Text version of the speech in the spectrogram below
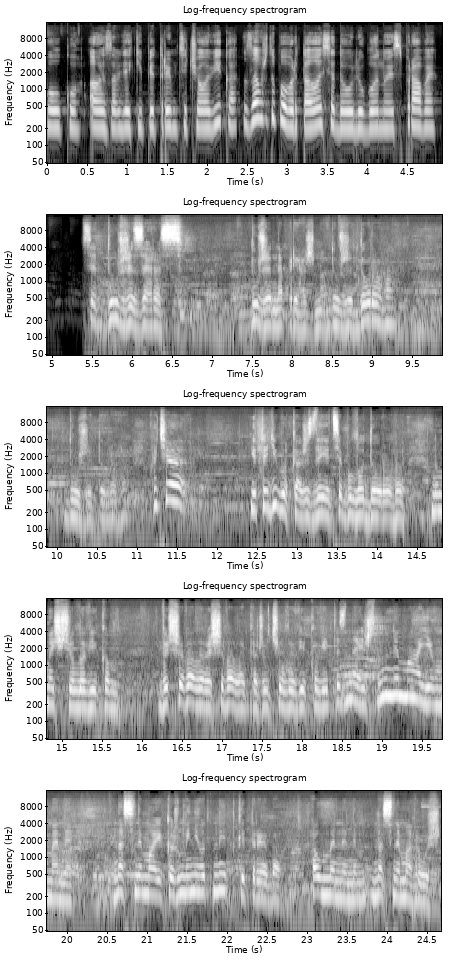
голку, але завдяки підтримці чоловіка завжди поверталася до улюбленої справи. Це дуже зараз дуже напряжно, дуже дорого, дуже дорого. Хоча і тоді, ви кажуть, здається, було дорого. Ну, ми з чоловіком вишивала, вишивала, кажу чоловікові, ти знаєш, ну немає в мене, нас немає. Кажу, мені от нитки треба, а в мене нем, в нас нема грошей.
